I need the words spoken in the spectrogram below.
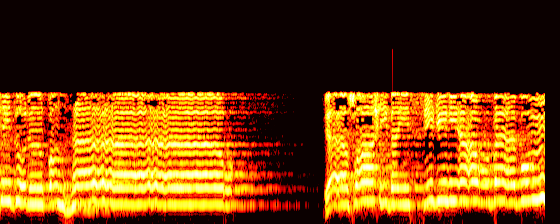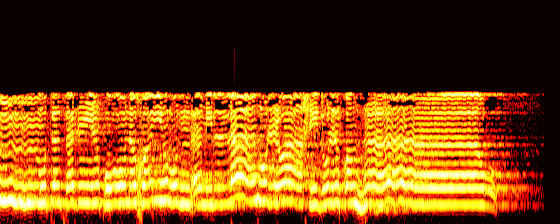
الواحد القهار. يا صاحبي السجن أأرباب متفرقون خير أم الله الواحد القهار؟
